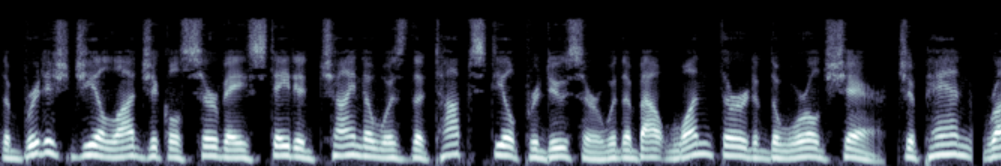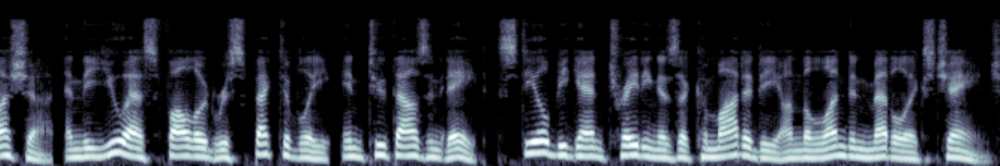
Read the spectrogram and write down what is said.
the British Geological Survey stated China was the top steel producer with about one third of the world share. Japan, Russia, and the US followed respectively. In 2008, steel began trading as a commodity on the London Metal Exchange.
